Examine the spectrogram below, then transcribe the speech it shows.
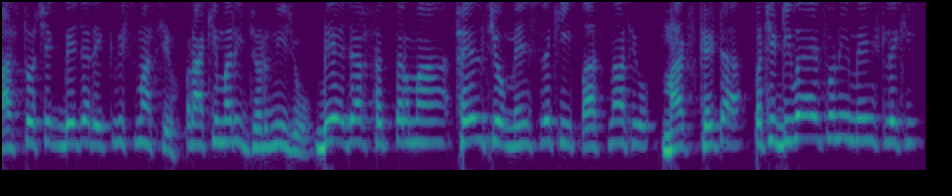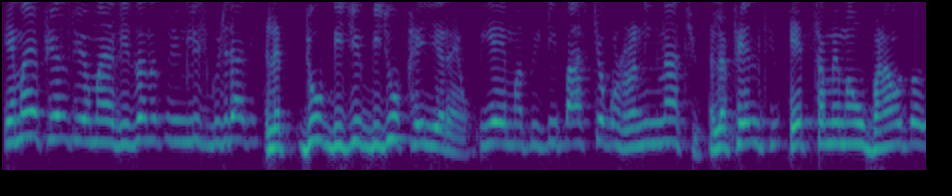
પાસ તો છેક બે હજાર એકવીસમાં થયો. પણ આખી મારી જર્ની જો. બે હજાર સત્તરમાં ફેલ થયો મેન્સ લખી, પાસ ના થયો. માર્ક્સ ઘટ્યા. પછી ડીવાયએસઓ ની મેન્સ લખી. એમાં ફેલ થયો. એમાં રીઝન હતું ઇંગ્લિશ ગુજરાતી. એટલે જો બીજી, બીજો ફેલિયર આવ્યો. પીએ માં પીટી પાસ થયો, પણ રનિંગ ના થયું. એટલે ફેલ થયો. એ જ સમયમાં હું ભણાવતો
